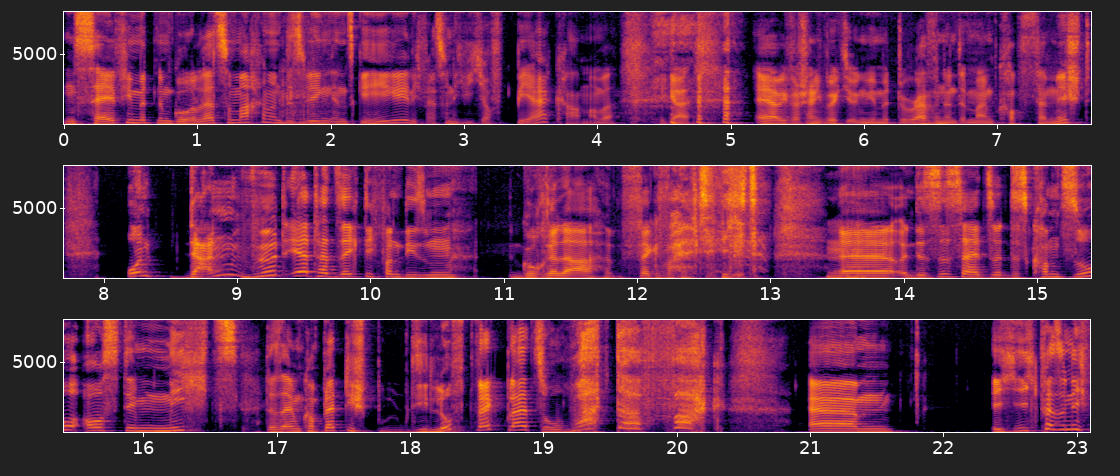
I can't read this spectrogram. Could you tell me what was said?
ein Selfie mit einem Gorilla zu machen und deswegen ins Gehege geht. Ich weiß noch nicht, wie ich auf Bär kam, aber egal. äh, Habe ich wahrscheinlich wirklich irgendwie mit The Revenant in meinem Kopf vermischt. Und dann wird er tatsächlich von diesem Gorilla vergewaltigt. Äh, und es ist halt so, das kommt so aus dem Nichts, dass einem komplett die, die Luft wegbleibt. So, what the fuck? Ähm, ich, ich persönlich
